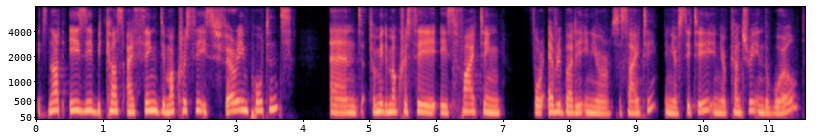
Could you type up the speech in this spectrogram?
It's not easy because I think democracy is very important. And for me, democracy is fighting for everybody in your society, in your city, in your country, in the world.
